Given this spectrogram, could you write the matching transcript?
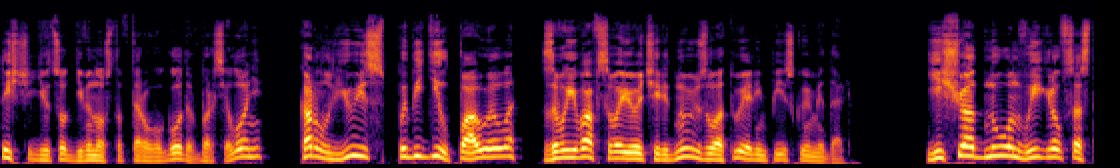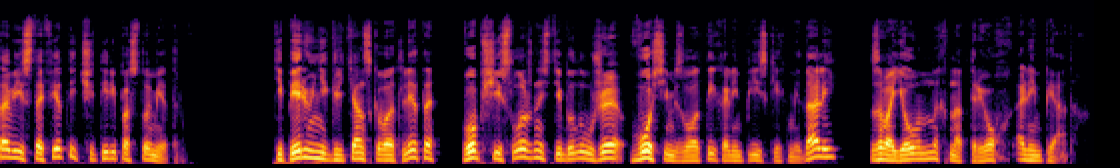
1992 года в Барселоне Карл Льюис победил Пауэлла, завоевав свою очередную золотую олимпийскую медаль. Еще одну он выиграл в составе эстафеты 4 по 100 метров. Теперь у негритянского атлета в общей сложности было уже 8 золотых олимпийских медалей, завоеванных на трех Олимпиадах.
